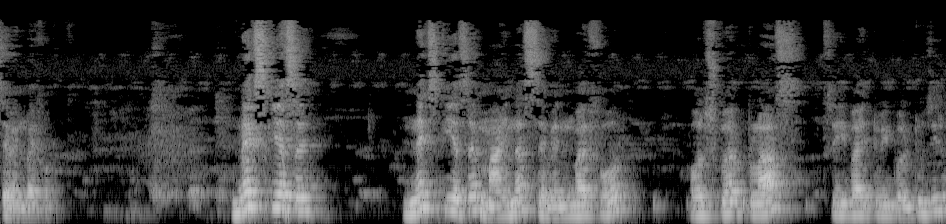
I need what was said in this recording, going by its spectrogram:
ছেভেন বাই ফ'ৰ নেক্সট কি আছে? নেক্সট কি আছে minus seven by four whole square plus three by two equal to zero'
